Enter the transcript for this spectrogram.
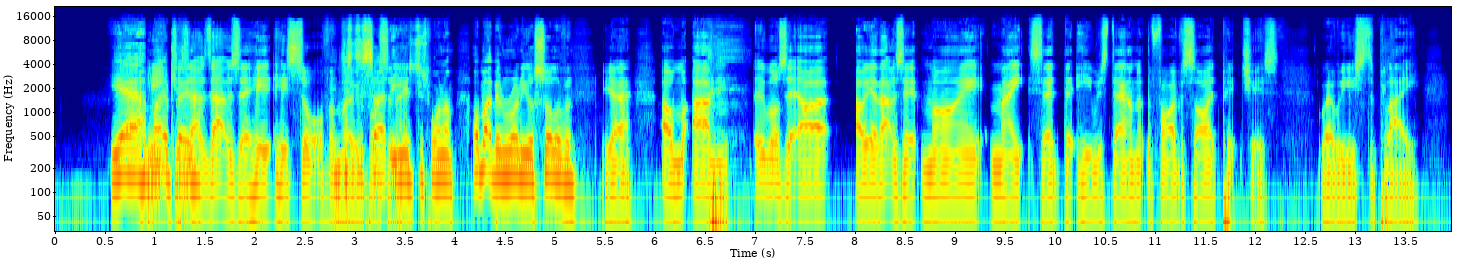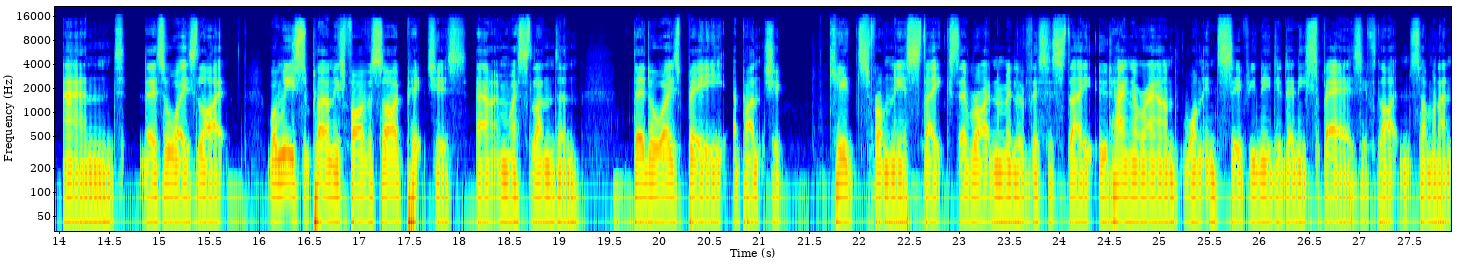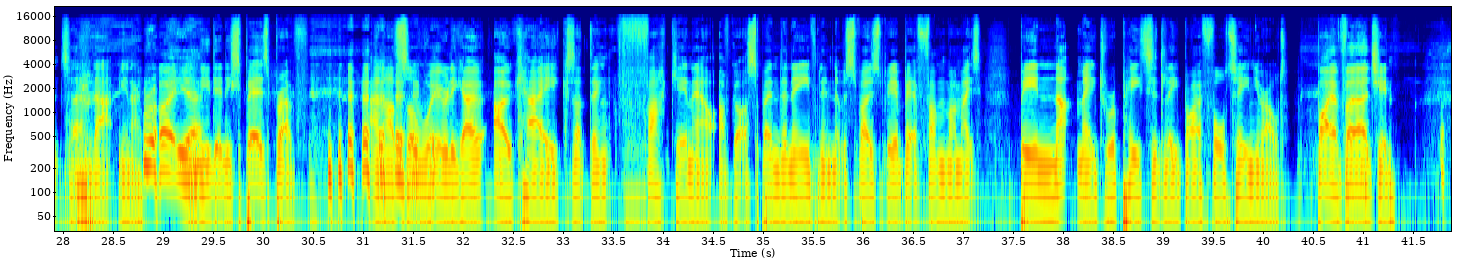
Yeah, it He- might have been. that, that was a, his, his sort of a he move, just decided it? use just one arm. Oh, it might have been Ronnie O'Sullivan. Yeah. Um. Um. Who was it? Uh, oh yeah, that was it. My mate said that he was down at the five-a-side pitches where we used to play, and there's always like when we used to play on these five-a-side pitches out in West London, there'd always be a bunch of kids from the estate 'cause they're right in the middle of this estate who'd hang around wanting to see if you needed any spares if like someone hadn't turned up you know Right, yeah. you need any spares bruv and I'd sort of wearily go okay because I'd think fucking hell I've got to spend an evening that was supposed to be a bit of fun with my mates being nutmegged repeatedly by a 14 year old by a virgin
